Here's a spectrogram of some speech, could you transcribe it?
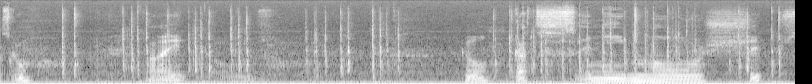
Skull. Right. Cool. Got any more ships?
